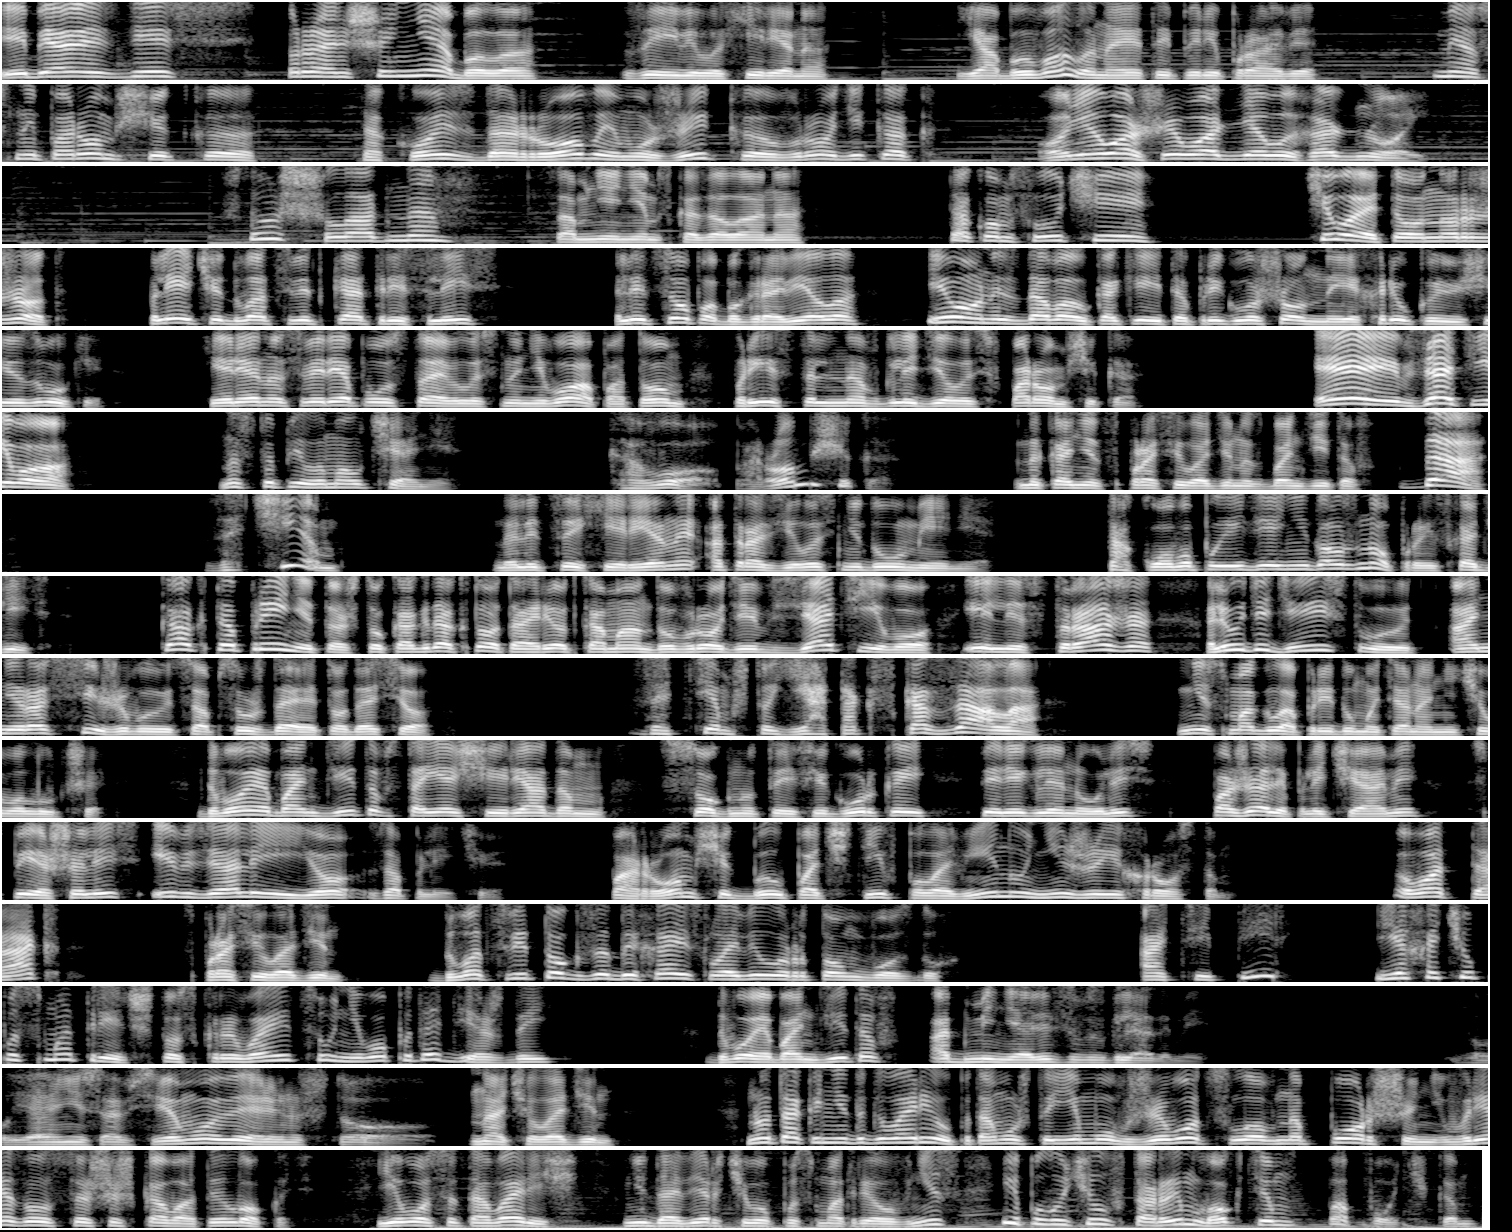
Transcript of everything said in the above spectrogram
«Тебя здесь раньше не было», — заявила Хирена. «Я бывала на этой переправе. Местный паромщик э, такой здоровый мужик, э, вроде как...» «У него сегодня выходной». «Что ж, ладно», — сомнением сказала она. «В таком случае...» «Чего это он ржет?» Плечи два цветка тряслись, лицо побагровело, и он издавал какие-то приглушенные хрюкающие звуки. Херена свирепо уставилась на него, а потом пристально вгляделась в паромщика. «Эй, взять его!» Наступило молчание. «Кого, паромщика?» Наконец спросил один из бандитов. «Да!» «Зачем?» На лице Херены отразилось недоумение. Такого, по идее, не должно происходить. Как-то принято, что когда кто-то орет команду вроде «взять его» или «стража», люди действуют, а не рассиживаются, обсуждая то да сё. «Затем, что я так сказала!» Не смогла придумать она ничего лучше. Двое бандитов, стоящие рядом с согнутой фигуркой, переглянулись, пожали плечами, спешились и взяли ее за плечи. Паромщик был почти в половину ниже их ростом. «Вот так?» — спросил один. Два цветок, задыхаясь, ловил ртом воздух. «А теперь я хочу посмотреть, что скрывается у него под одеждой». Двое бандитов обменялись взглядами. «Ну, я не совсем уверен, что...» — начал один. Но так и не договорил, потому что ему в живот, словно поршень, врезался шишковатый локоть. Его сотоварищ недоверчиво посмотрел вниз и получил вторым локтем по почкам.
